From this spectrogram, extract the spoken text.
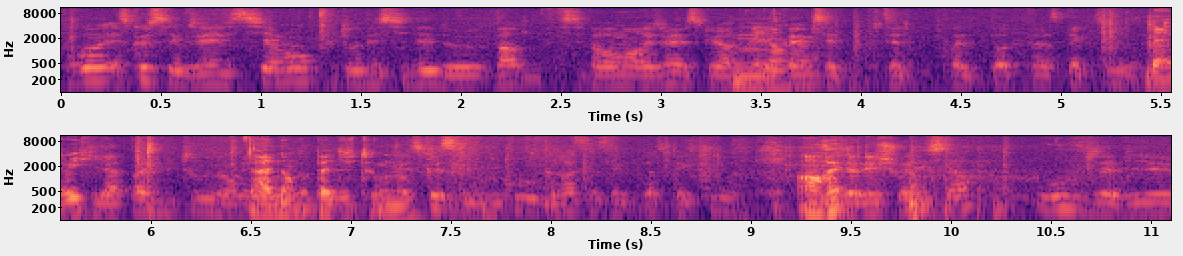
pourquoi est-ce que c'est, vous avez sciemment plutôt décidé de, enfin, c'est pas vraiment un résumé parce qu'après il y a quand même cette, cette perspective Bah oui. qu'il n'a pas du tout dans les. Ah non, pas du tout. Est-ce que c'est du coup grâce à cette perspective En vous vrai, avez choisi ça ou vous aviez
